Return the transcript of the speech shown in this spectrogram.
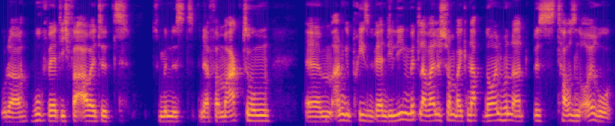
oder hochwertig verarbeitet, zumindest in der Vermarktung, ähm, angepriesen werden, die liegen mittlerweile schon bei knapp 900 bis 1000 Euro.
